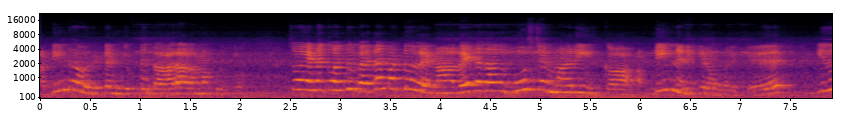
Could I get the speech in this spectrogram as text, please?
அப்படின்ற ஒரு ரிட்டன் கிஃப்ட்டு தாராளமாக கொடுக்கலாம். ஸோ எனக்கு வந்து விதை மட்டும் வேணாம் வேற ஏதாவது பூஸ்டர் மாதிரி இருக்கா அப்படின்னு நினைக்கிறவங்களுக்கு இது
